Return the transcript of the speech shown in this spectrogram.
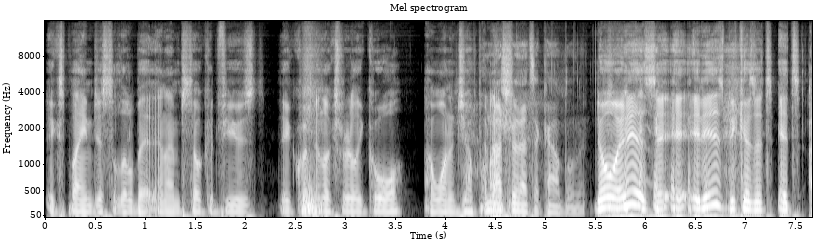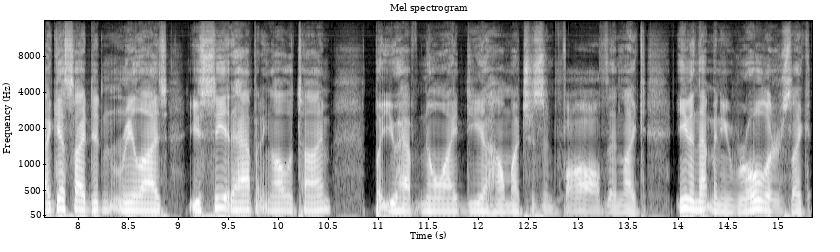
explained just a little bit, and I'm still confused. The equipment looks really cool. I want to jump I'm on. not sure that's a compliment. No, it is. It, it- it is because it's it's. I guess I didn't realize you see it happening all the time, but you have no idea how much is involved, and like even that many rollers. Like,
